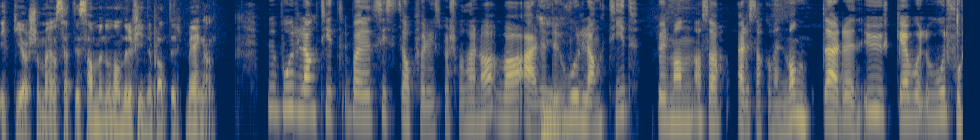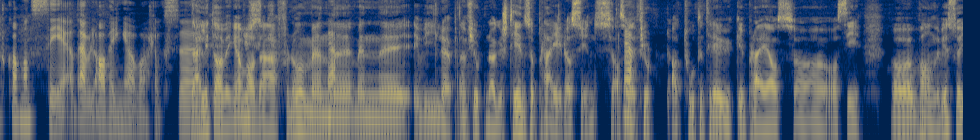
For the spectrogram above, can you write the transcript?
ikke gjør som meg og sett de sammen med noen andre fine planter med en gang. Hvor lang tid, bare et siste oppfølgingsspørsmål her nå, hva er det du, Mm. hvor lang tid bør man, altså er det snakk om en måned, er det en uke, hvor, hvor fort kan man se, det er vel avhengig av hva slags uh, Det er litt avhengig av hva det er for noe, men, Ja. eh, men uh, i løpet av en 14 dagers tid så pleier det å synes. Altså Ja. 14, ja, to til tre uker pleier jeg også å, å si. Og vanligvis så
